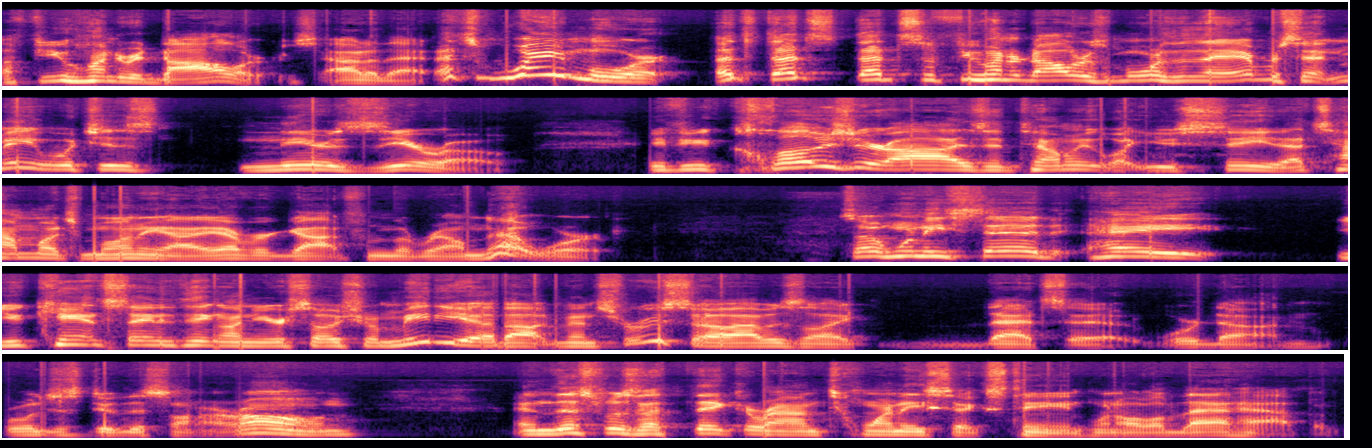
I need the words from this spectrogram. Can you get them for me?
a few hundred dollars out of that. That's way more. That's that's that's a few hundred dollars more than they ever sent me, which is near zero. If you close your eyes and tell me what you see, that's how much money I ever got from the RELM Network. So when he said, "Hey, you can't say anything on your social media about Vince Russo," I was like, "That's it. We're done. We'll just do this on our own." And this was, I think, around 2016 when all of that happened,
